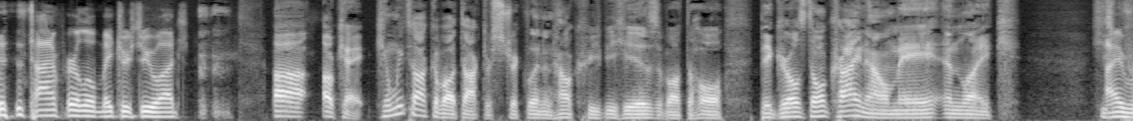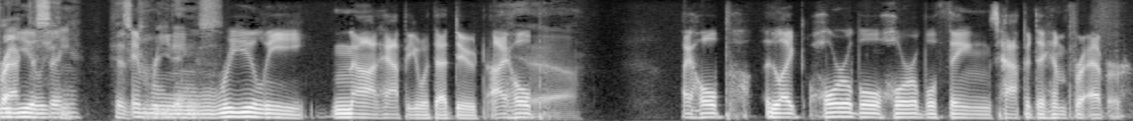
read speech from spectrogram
it's time for a little Matrix rewatch. Uh, okay, can we talk about Doctor Strickland and how creepy he is about the whole "big girls don't cry now, May" and like he's I really practicing his am greetings. really not happy with that dude. I hope yeah. I hope like horrible, horrible things happen to him forever.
